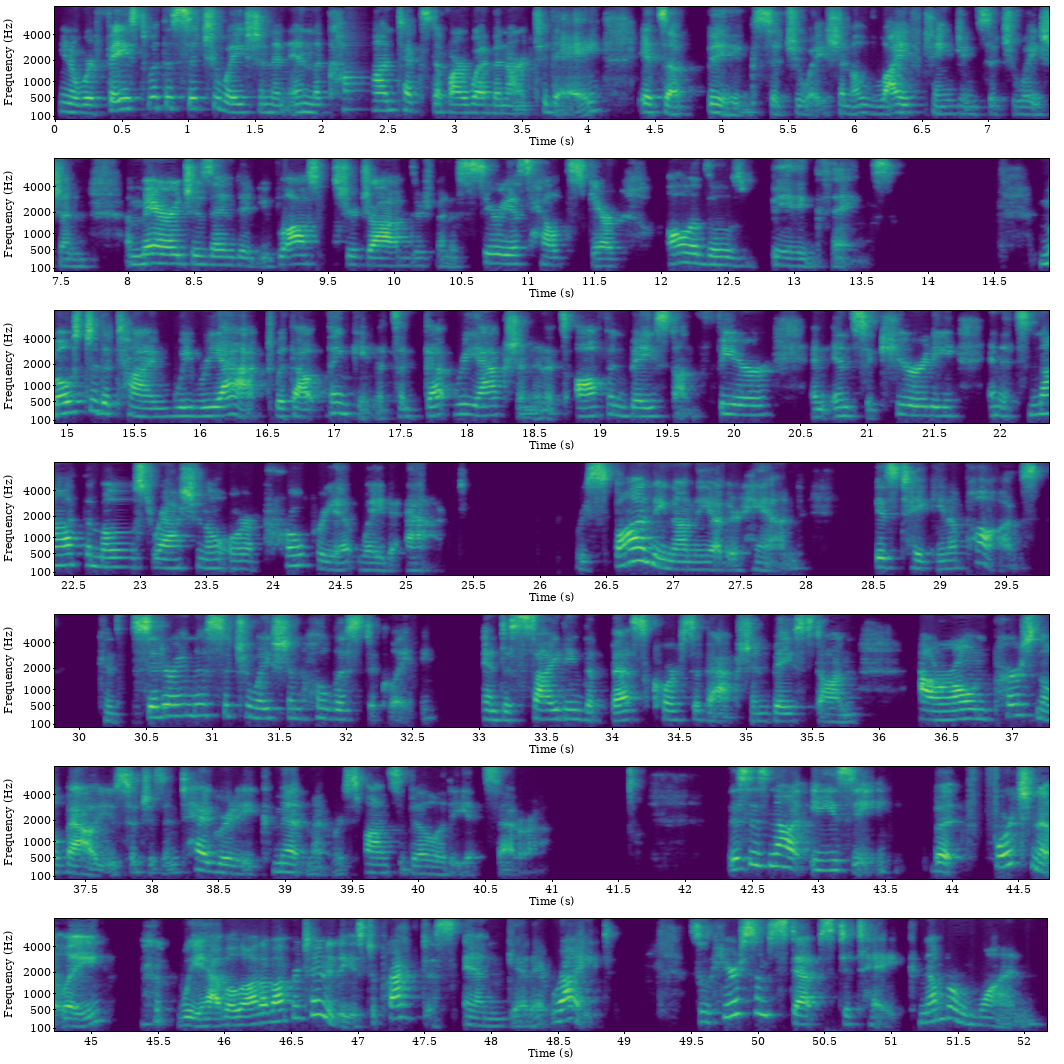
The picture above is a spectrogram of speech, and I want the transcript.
You know we're faced with a situation and in the context of our webinar today it's a big situation a life-changing situation. A marriage has ended you've lost your job there's been a serious health scare all of those big things. Most of the time we react without thinking. It's a gut reaction and it's often based on fear and insecurity and it's not the most rational or appropriate way to act responding on the other hand is taking a pause considering the situation holistically and deciding the best course of action based on our own personal values such as integrity, commitment, responsibility, etc. This is not easy, but fortunately, we have a lot of opportunities to practice and get it right. So here's some steps to take. Number one,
